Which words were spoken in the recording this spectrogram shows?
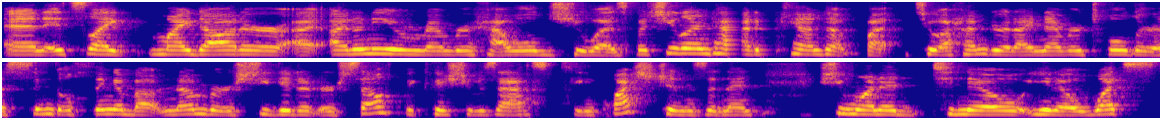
and it's like my daughter I, I, don't even remember how old she was but she learned how to count up to 100 i never told her a single thing about numbers. She did it herself because she was asking questions. And then she wanted to know you know what's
